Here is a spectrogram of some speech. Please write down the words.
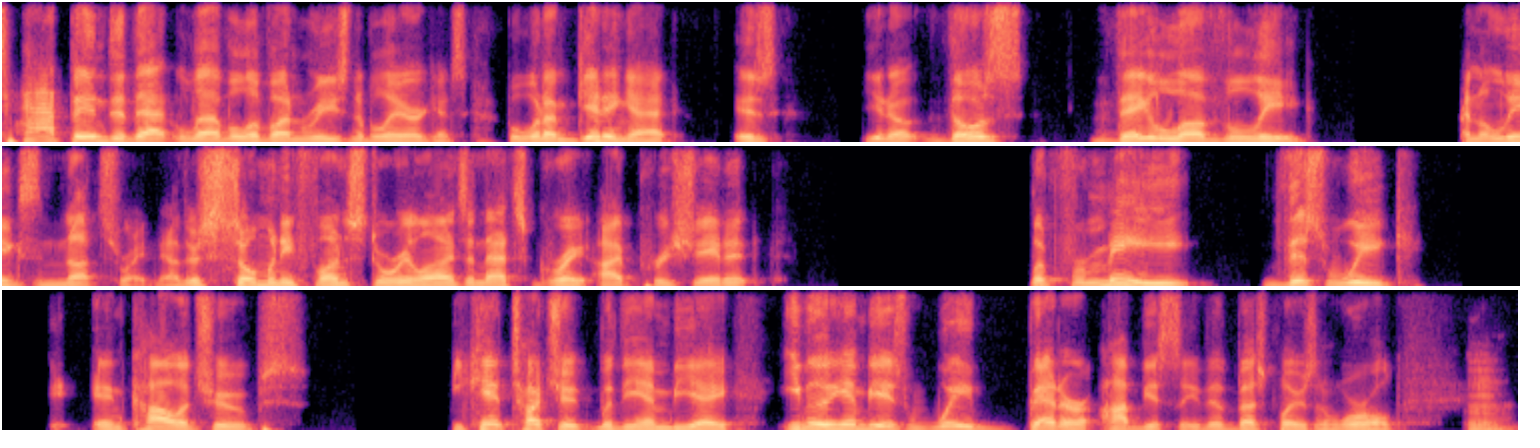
tap into that level of unreasonable arrogance? But what I'm getting at is, you know, those they love the league, and the league's nuts right now. There's so many fun storylines, and that's great. I appreciate it. But for me, this week in college hoops, you can't touch it with the NBA. Even though the NBA is way better, obviously, they're the best players in the world. Mm.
